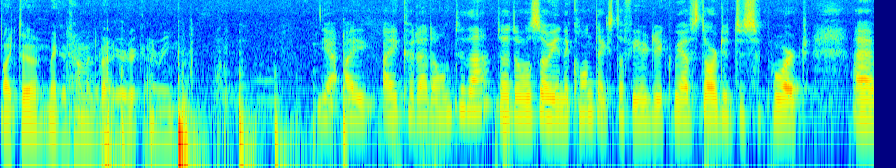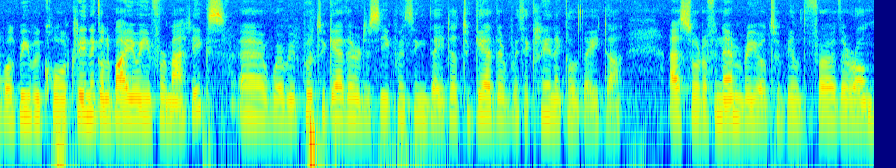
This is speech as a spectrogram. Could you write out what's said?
like to make a comment about IRDiRC? Irene? Yeah, I, I could add on to that, that also in the context of IRDiRC, we have started to support uh, what we would call clinical bioinformatics, uh, where we put together the sequencing data together with the clinical data as sort of an embryo to build further on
